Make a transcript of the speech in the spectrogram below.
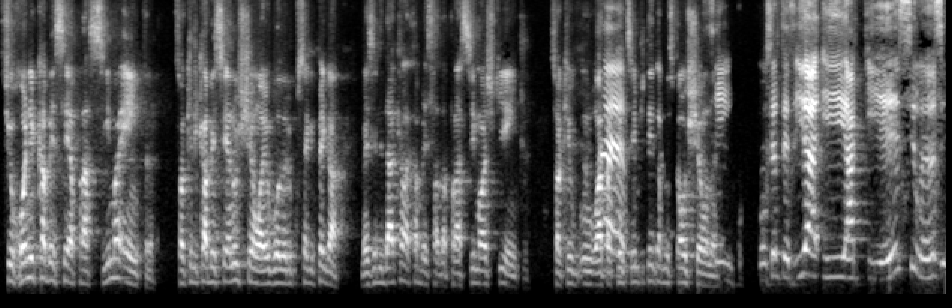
se o Rony cabeceia para cima, entra. Só que ele cabeceia no chão, aí o goleiro consegue pegar. Mas ele dá aquela cabeçada para cima, acho que entra. Só que o, o atacante é, sempre tenta buscar o chão, né? Sim, com certeza. E, a, e, a, e esse lance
